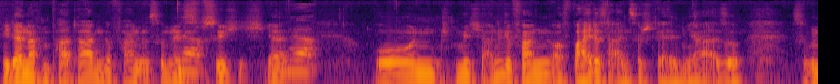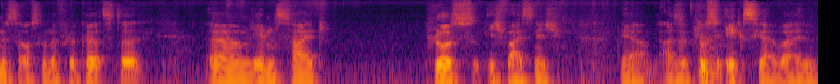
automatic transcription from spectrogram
wieder nach ein paar Tagen gefangen, zumindest Ja. psychisch. Ja. Und mich angefangen auf beides einzustellen. Ja, also zumindest auf so eine verkürzte ähm, Lebenszeit plus, ich weiß nicht, ja, also plus Ja. X, ja, weil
